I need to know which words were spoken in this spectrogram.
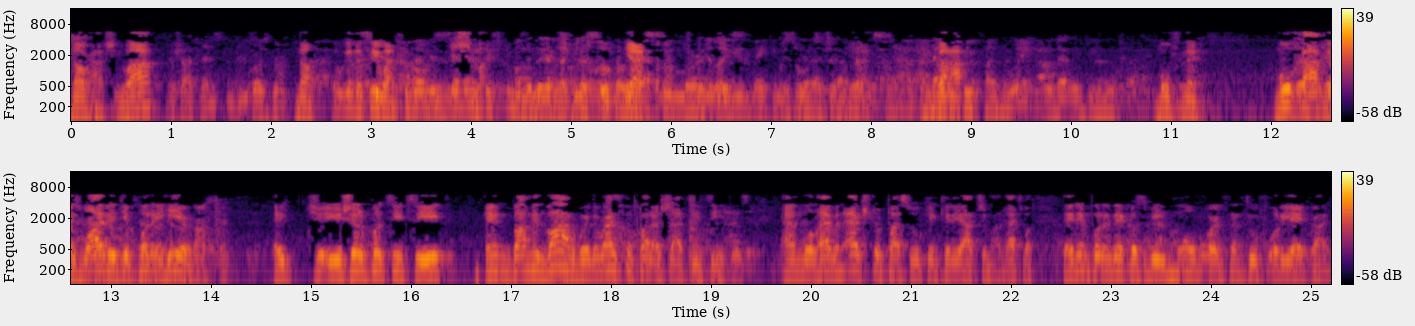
No Rashi. What? Of course not. No. We're going to see when. So then the semer Shma- pishtim is the extra, so Yes. that's what we learned is making the zera Yes. And that would be panui or that would be mufa? Mufne. Muchach is why did you put it here? It, you should have put tzitzit in Bamidbar, where the rest of Parashat tzitzit is. And we'll have an extra pasuk in Kiryat Shema. That's what. They didn't put it there because it'd be more words than 248, right?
